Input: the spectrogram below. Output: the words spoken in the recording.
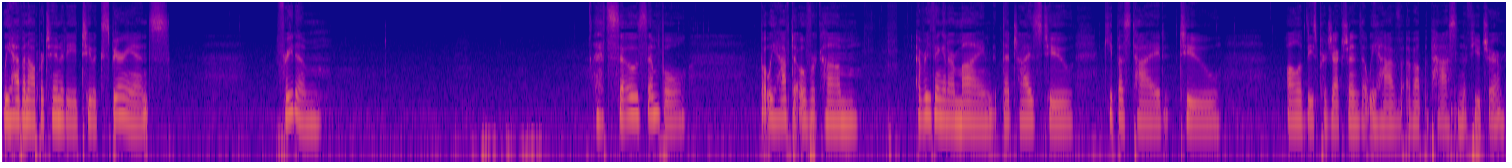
we have an opportunity to experience freedom It's so simple. But we have to overcome everything in our mind that tries to keep us tied to all of these projections that we have about the past and the future.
